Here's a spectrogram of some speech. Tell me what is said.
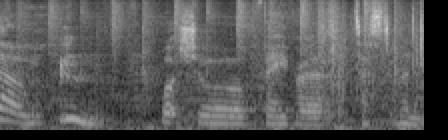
So, what's your favourite testament?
